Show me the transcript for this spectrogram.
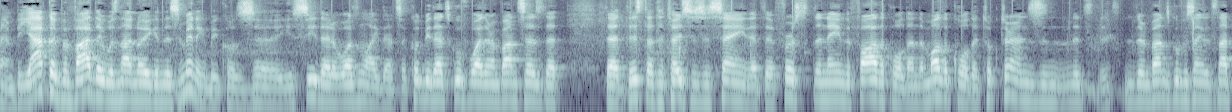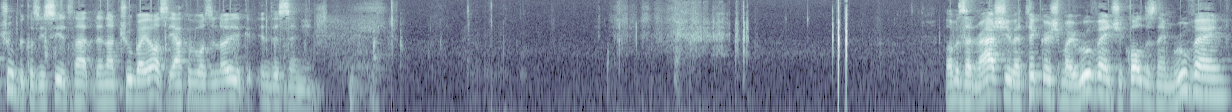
And Biyakoi Bavade was not knowing in this meaning because uh, you see that it wasn't like that. So it could be that's goof why the Ramban says that that this that the Taisis is saying that the first the name the father called and the mother called they took turns and it's, it's, the Ramban's goof is saying it's not true because you see it's not they're not true by us. Yaakov wasn't knowing in this Indian. Rashi Vatikrish my Ruvain. She called his name Ruvain.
